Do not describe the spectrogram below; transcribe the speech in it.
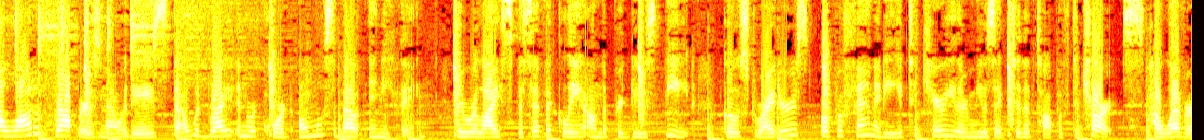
a lot of rappers nowadays that would write and record almost about anything. They rely specifically on the produced beat, ghost writers, or profanity to carry their music to the top of the charts. However,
